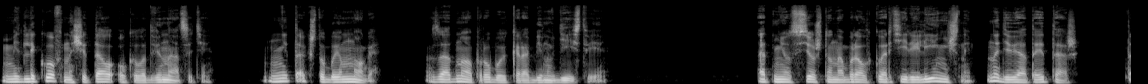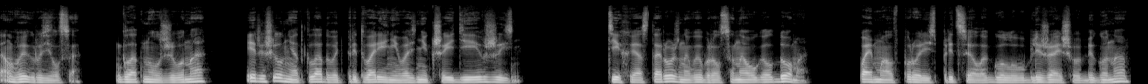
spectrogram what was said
Медляков насчитал около 12. Не так, чтобы и много. Заодно опробую карабин в действии. Отнес все, что набрал в квартире Ильиничны, на девятый этаж. Там выгрузился, глотнул живуна и решил не откладывать притворение возникшей идеи в жизнь. Тихо и осторожно выбрался на угол дома, поймал в прорезь прицела голову ближайшего бегуна,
